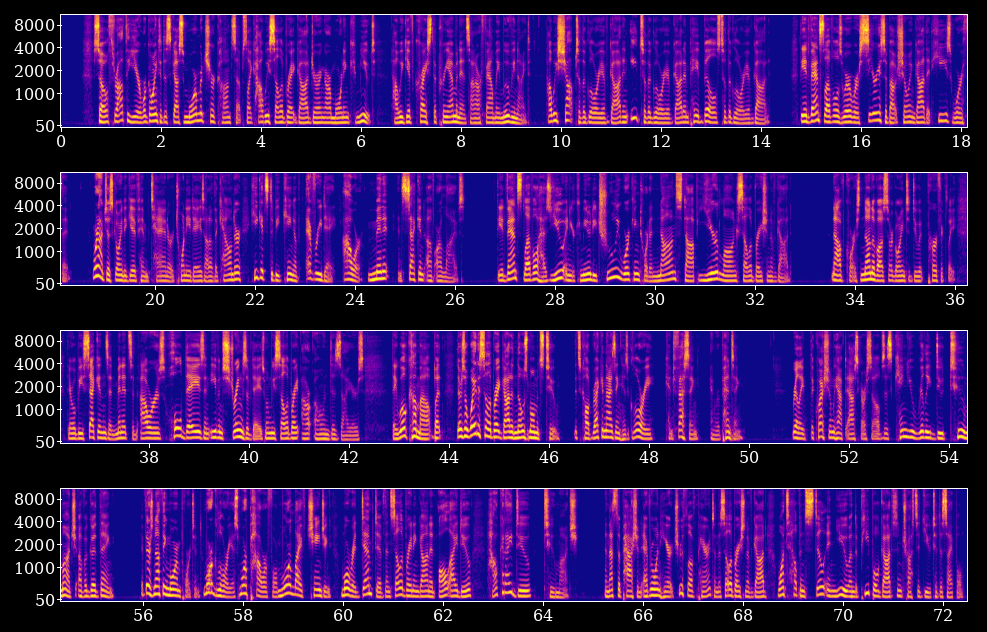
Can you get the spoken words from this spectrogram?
So, throughout the year, we're going to discuss more mature concepts like how we celebrate God during our morning commute, how we give Christ the preeminence on our family movie night, how we shop to the glory of God and eat to the glory of God and pay bills to the glory of God. The advanced level is where we're serious about showing God that He's worth it. We're not just going to give Him 10 or 20 days out of the calendar, He gets to be King of every day, hour, minute, and second of our lives. The advanced level has you and your community truly working toward a non stop, year long celebration of God. Now, of course, none of us are going to do it perfectly. There will be seconds and minutes and hours, whole days, and even strings of days when we celebrate our own desires. They will come out, but there's a way to celebrate God in those moments too. It's called recognizing His glory, confessing, and repenting. Really, the question we have to ask ourselves is can you really do too much of a good thing? If there's nothing more important, more glorious, more powerful, more life changing, more redemptive than celebrating God in all I do, how could I do too much? And that's the passion everyone here at Truth Love Parent and the celebration of God want to help instill in you and the people God has entrusted you to disciple.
